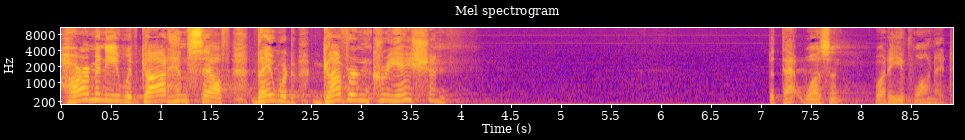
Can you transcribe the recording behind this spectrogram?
harmony with God Himself, they would govern creation. But that wasn't what Eve wanted.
